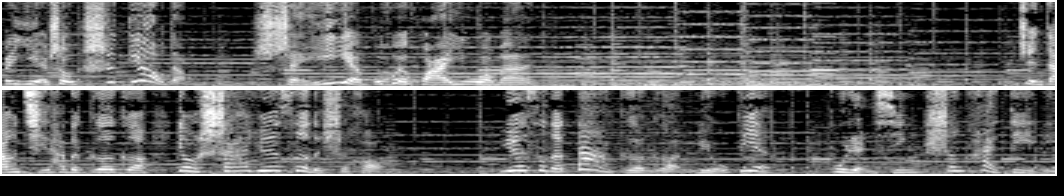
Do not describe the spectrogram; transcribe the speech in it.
被野兽吃掉的，谁也不会怀疑我们。正当其他的哥哥要杀约瑟的时候，约瑟的大哥哥刘辩不忍心伤害弟弟。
